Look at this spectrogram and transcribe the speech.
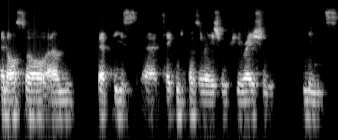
and also um, that these uh, take into consideration curation needs.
